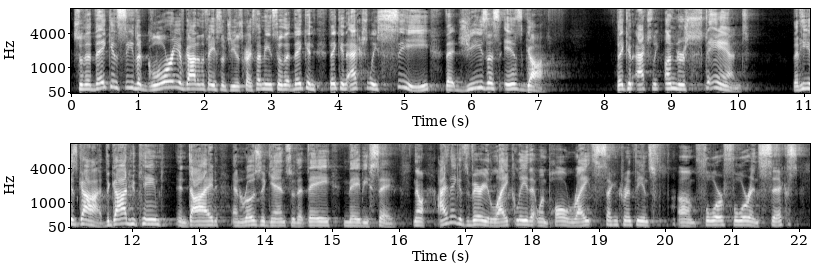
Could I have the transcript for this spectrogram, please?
so that they can see the glory of God in the face of Jesus Christ. That means so that they can, they can actually see that Jesus is God. They can actually understand that he is God, the God who came and died and rose again so that they may be saved. Now, I think it's very likely that when Paul writes 2 Corinthians um, 4 4 and 6,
